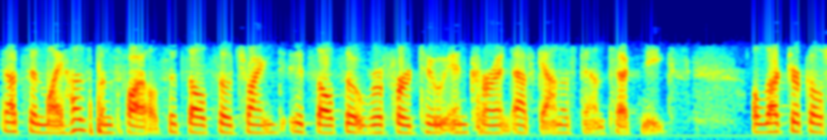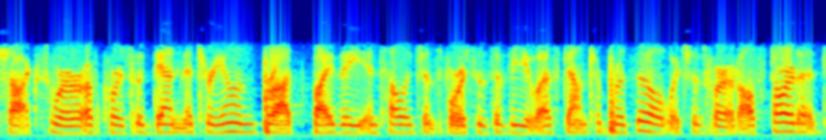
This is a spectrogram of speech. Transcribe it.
that's in my husband's files. It's also trying. It's also referred to in current Afghanistan techniques. Electrical shocks were, of course, with Dan Mitrione, brought by the intelligence forces of the U.S. down to Brazil, which is where it all started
